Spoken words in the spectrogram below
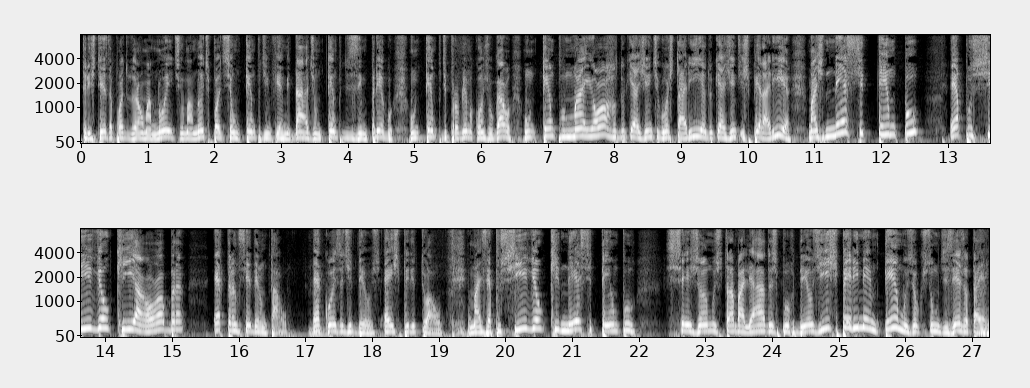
Tristeza pode durar uma noite, uma noite pode ser um tempo de enfermidade um tempo de desemprego, um tempo de problema conjugal, um tempo maior do que a gente gostaria, do que a gente esperaria, mas nesse tempo é possível que a obra é transcendental. É coisa de Deus, é espiritual. Mas é possível que nesse tempo sejamos trabalhados por Deus e experimentemos, eu costumo dizer, JR,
